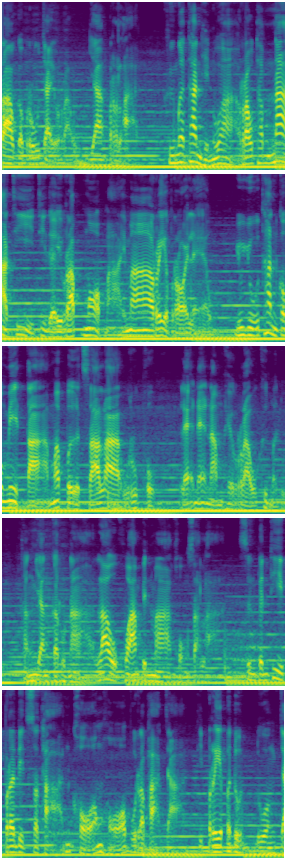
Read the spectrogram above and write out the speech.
ราวกับรู้ใจเราอย่างประหลาด คือเมื่อท่านเห็นว่าเราทำหน้าที่ที่ได้รับมอบหมายมาเรียบร้อยแล้ว อยู่ๆท่านก็เมตตามาเปิดศาลาอุรุพงและแนะนำให้เราขึ้นมาดู ทั้งยังกรุณาเล่าความเป็นมาของศาลา ซึ่งเป็นที่ประดิษฐานของหอบุรพาจารย์ที่เปรียบประดุจดวงใจ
